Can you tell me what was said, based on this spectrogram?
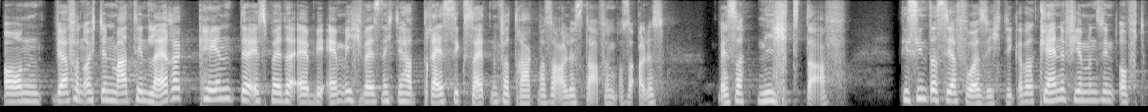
Und wer von euch den Martin Leirer kennt, der ist bei der IBM, ich weiß nicht, der hat 30 Seiten Vertrag, was er alles darf und was er alles besser nicht darf. Die sind da sehr vorsichtig, aber kleine Firmen sind oft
